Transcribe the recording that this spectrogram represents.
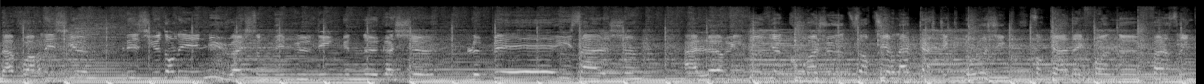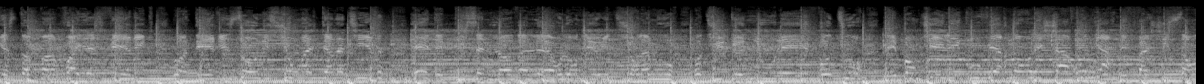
D'avoir les yeux, les yeux dans les nuages, comme des buildings ne gâchent le paysage. À l'heure, il devient courageux de sortir la cage technologique, sans qu'un iPhone ne fasse ring et stop un voyage féerique, loin des résolutions alternatives et des peace and love à l'heure où l'on irrite sur l'amour. Au-dessus de nous, les vautours, les banquiers, les gouvernants, les charognards, les fascistes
